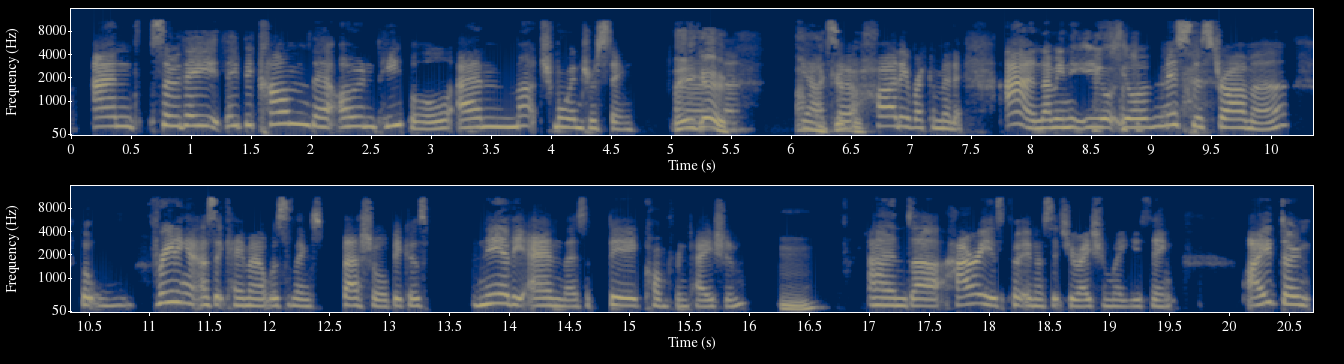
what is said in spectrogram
and so they, they become their own people and much more interesting. There you go. Uh, oh yeah, so I highly recommend it. And I mean, you, you'll miss this drama, but reading it as it came out was something special because near the end, there's a big confrontation. Mm. And, uh, Harry is put in a situation where you think, I don't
